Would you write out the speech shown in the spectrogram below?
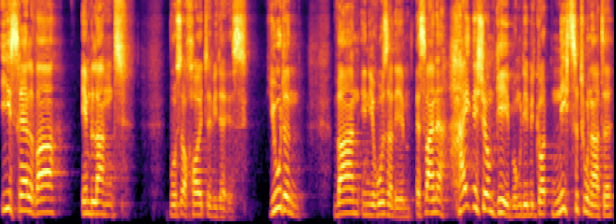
Israel war im Land wo es auch heute wieder ist. Juden waren in Jerusalem. Es war eine heidnische Umgebung, die mit Gott nichts zu tun hatte.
